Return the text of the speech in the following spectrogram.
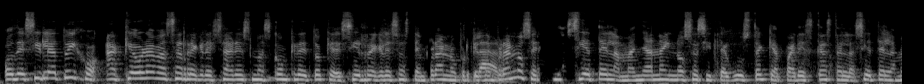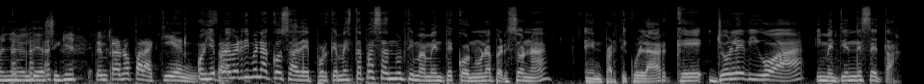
o decirle a tu hijo, ¿a qué hora vas a regresar? Es más concreto que decir regresas temprano, porque temprano sería las 7 de la mañana y no sé si te gusta que aparezca hasta las 7 de la mañana del día siguiente. ¿Temprano para quién? Oye, pero a ver, dime una cosa, de porque me está pasando últimamente con una persona en particular que yo le digo A y me entiende Z.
